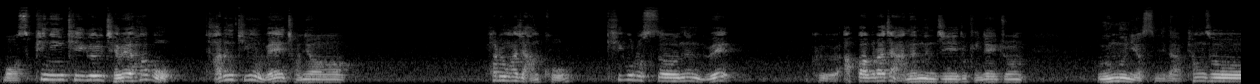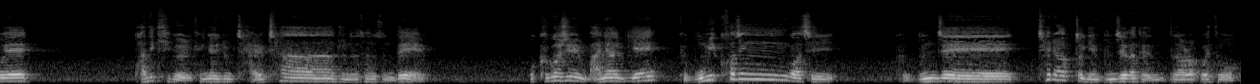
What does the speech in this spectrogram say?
뭐 spinning kick을 제외하고 다른 킥은 왜 전혀 활용하지 않고 킥으로서는 왜 그 압박을 하지 않았는지도 굉장히 좀 의문이었습니다. 평소에 body kick을 굉장히 좀 잘 차주는 선수인데 뭐 그것이 만약에 그 몸이 커진 것이 그 문제 체력적인 문제가 된다고 해도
